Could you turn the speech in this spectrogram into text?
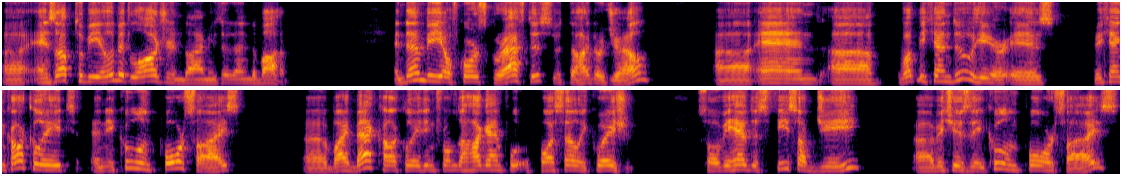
uh, ends up to be a little bit larger in diameter than the bottom. And then we, of course, graft this with the hydrogel. Uh, and uh, what we can do here is we can calculate an equivalent pore size uh, by back calculating from the Hagen-Poiseuille equation. So we have this phi sub g, uh, which is the equivalent pore size.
